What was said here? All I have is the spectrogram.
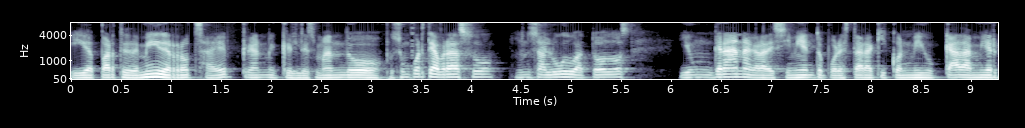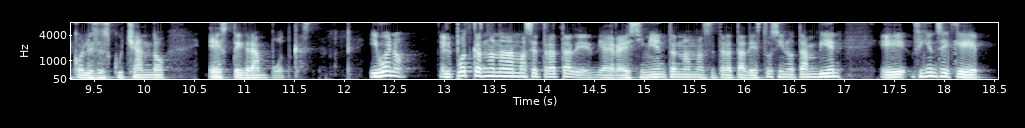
Y aparte de mí, de Rod Saeb, créanme que les mando pues un fuerte abrazo, un saludo a todos y un gran agradecimiento por estar aquí conmigo cada miércoles escuchando este gran podcast. Y bueno, el podcast no nada más se trata de, agradecimiento, no nada más se trata de esto, sino también, eh, fíjense que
